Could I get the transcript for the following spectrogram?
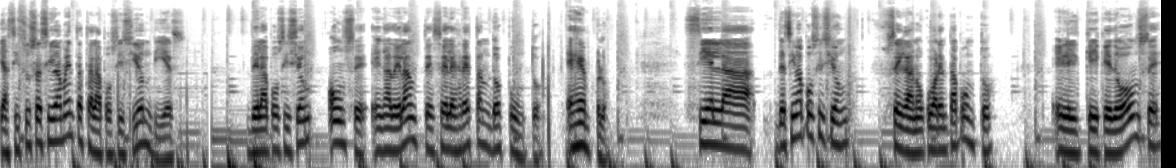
y así sucesivamente hasta la posición 10. De la posición 11 en adelante se les restan 2 puntos. Ejemplo, si en la décima posición se ganó 40 puntos, el que quedó 11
